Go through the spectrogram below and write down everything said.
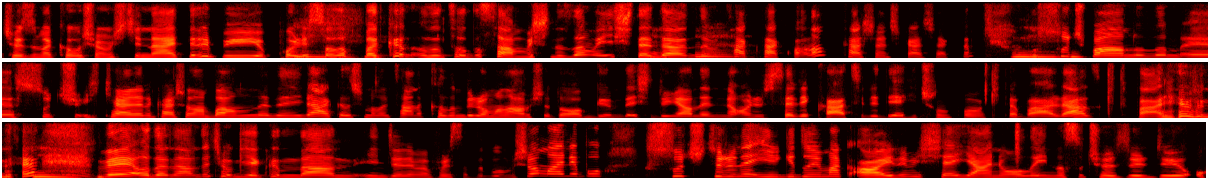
Çözüme kavuşmamış cinayetleri büyüyor. Polis olup bakın unutuldu sanmışsınız ama işte döndüm tak tak falan karşına çıkaracaktım. Bu suç bağımlılığım, e, suç hikayelerine karşı olan bağımlılığı nedeniyle arkadaşım bana bir tane kalın bir roman almıştı doğum günümde. İşte Dünyanın en ünlü 13 seri katili diye hiç unutmam kitabı hala kütüphanemde. Ve o dönemde çok yakından inceleme fırsatı bulmuşum ama hani bu suç türüne ilgi duymak ayrı bir şey. Yani olayın nasıl çözüldüğü, o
